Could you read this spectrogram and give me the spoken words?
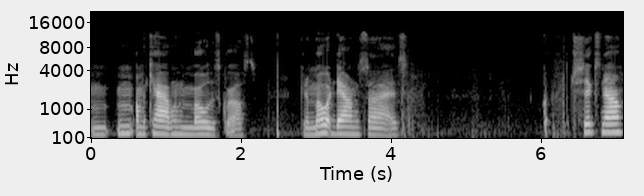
Mm, mm, I'm a cow, I'm gonna mow this grass. Gonna mow it down to size. Got six now.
